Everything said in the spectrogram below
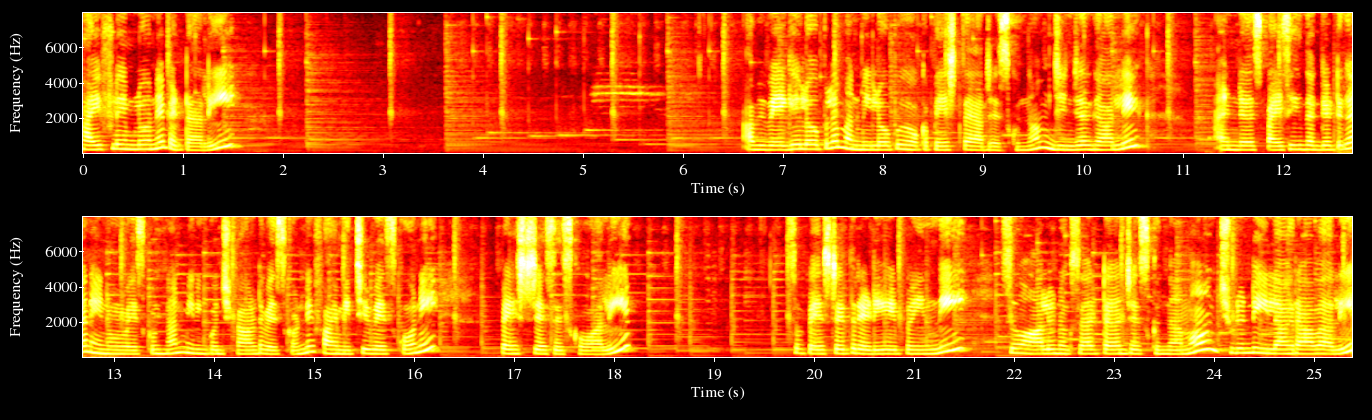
హై ఫ్లేమ్లోనే పెట్టాలి. అవి వేగే లోపల మనం ఈ లోపు ఒక పేస్ట్ తయారు చేసుకుందాం. జింజర్ గార్లిక్ అండ్ స్పైసీకి తగ్గట్టుగా నేను వేసుకుంటున్నాను. మీరు ఇంకొంచెం కావాలంటే వేసుకోండి. ఫైవ్ మిర్చి వేసుకొని పేస్ట్ చేసేసుకోవాలి. సో పేస్ట్ అయితే రెడీ అయిపోయింది. సో ఆలుని ఒకసారి టర్న్ చేసుకుందాము. చూడండి ఇలా రావాలి.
